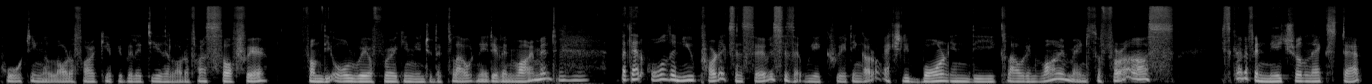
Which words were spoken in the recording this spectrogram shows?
porting a lot of our capabilities, a lot of our software from the old way of working into the cloud native environment. Mhm. But then all the new products and services that we are creating are actually born in the cloud environment. So, for us, it's kind of a natural next step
